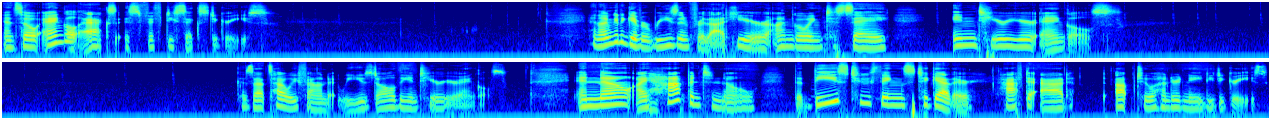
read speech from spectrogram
And so angle X is 56 degrees. And I'm going to give a reason for that here. I'm going to say interior angles. because that's how we found it. We used all the interior angles. And now I happen to know that these two things together have to add up to 180 degrees.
